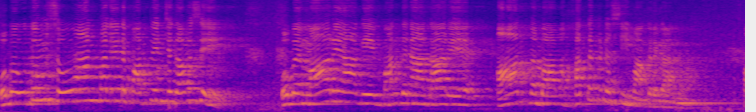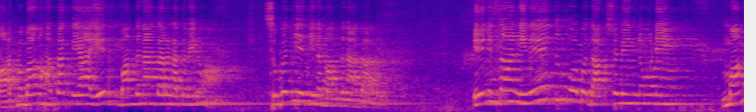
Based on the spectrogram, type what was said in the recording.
ඔබ උතුම් සෝවාන් ඵලයට පත් වෙච්ච දවසේ ඔබ මායාගේ බන්ධනාගාරය ආත්ම භාව හතකට සීමා කරගන්නවා. ආත්ම භාව හතක් එයා ඒත් බන්ධනාගාරගත වෙනවා. සුගතිය කියන බන්ධනාගාරය. ඒ නිසා නිරේතුරු ඔබ දක්ෂ වෙන්න ඕනේ මම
